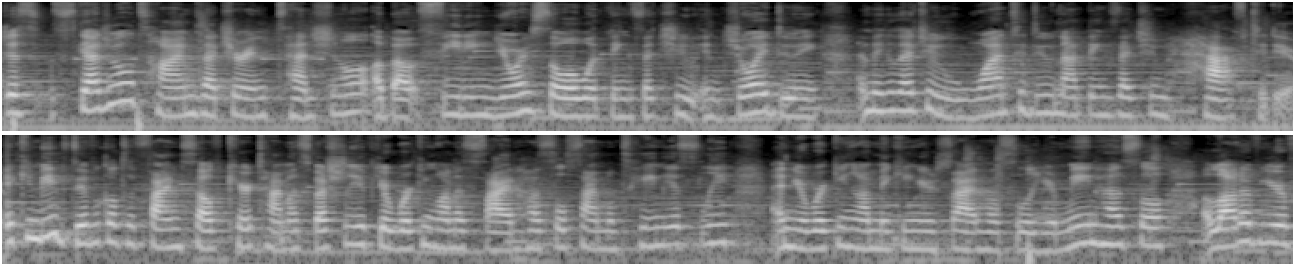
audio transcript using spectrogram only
Just schedule times that you're intentional about feeding your soul with things that you enjoy doing and things that you want to do, not things that you have to do. It can be difficult to find self care time, especially if you're working on a side hustle simultaneously and you're working on making your side hustle your main hustle. A lot of your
